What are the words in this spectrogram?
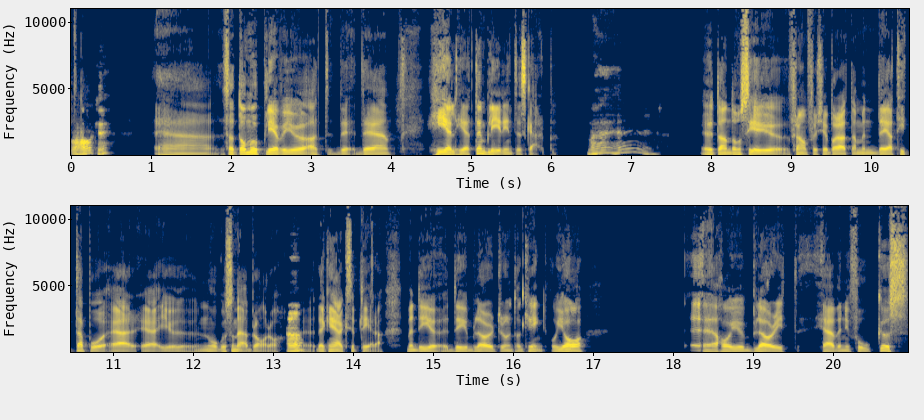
Okej. Okay. Eh, så att de upplever ju att det, det, helheten blir inte skarp. Nej. Utan de ser ju framför sig bara att men det jag tittar på är, är ju något sånär bra då. Ja. Det kan jag acceptera. Men det är, det är blurrigt runt omkring. Och jag eh, har ju blurrigt även i fokus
